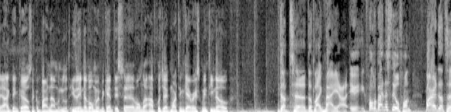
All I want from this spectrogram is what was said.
ja, ik denk als ik een paar namen noem dat iedereen daar wel mee bekend is. waaronder Afrojack, Martin Garrix, Quintino... Dat, uh, dat lijkt mij, ja. Ik, val er bijna stil van. Maar dat, uh,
